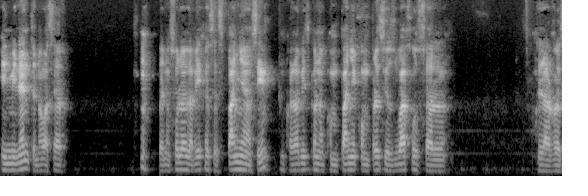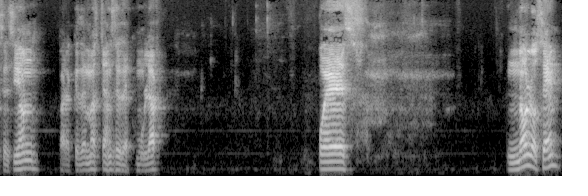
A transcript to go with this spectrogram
inminente, no va a ser. Venezuela la vieja es España, sí. Ojalá Bitcoin acompañe con precios bajos a la recesión para que dé más chance de acumular. Pues no lo sé.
